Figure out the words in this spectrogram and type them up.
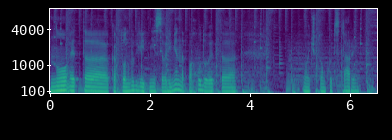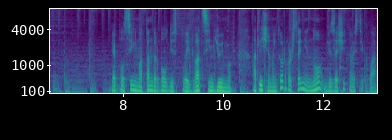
Но это как-то он выглядит несовременно. Походу это... Ой, что-то он какой-то старый. Apple Cinema Thunderbolt Display 27 дюймов. Отличный монитор в состоянии, но без защитного стекла.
